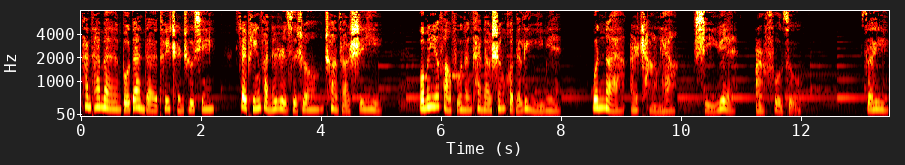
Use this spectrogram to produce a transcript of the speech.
看他们不断的推陈出新，在平凡的日子中创造诗意，我们也仿佛能看到生活的另一面，温暖而敞亮，喜悦而富足。所以。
